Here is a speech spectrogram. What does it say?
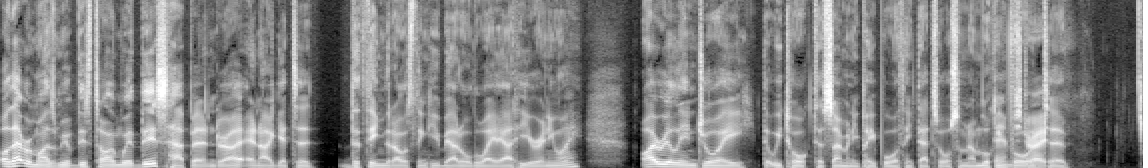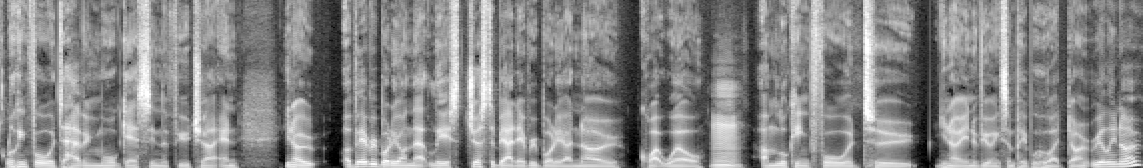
Oh, that reminds me of this time where this happened, right? And I get to the thing that I was thinking about all the way out here anyway. I really enjoy that we talk to so many people. I think that's awesome. And I'm looking Damn forward straight. to looking forward to having more guests in the future. And, you know, of everybody on that list, just about everybody I know quite well. Mm. I'm looking forward to you know interviewing some people who I don't really know.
